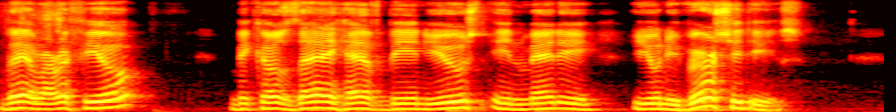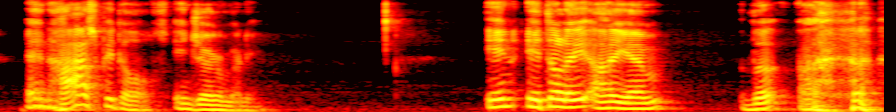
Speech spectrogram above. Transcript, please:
There are a few because they have been used in many universities and hospitals in Germany. In Italy, I am the.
